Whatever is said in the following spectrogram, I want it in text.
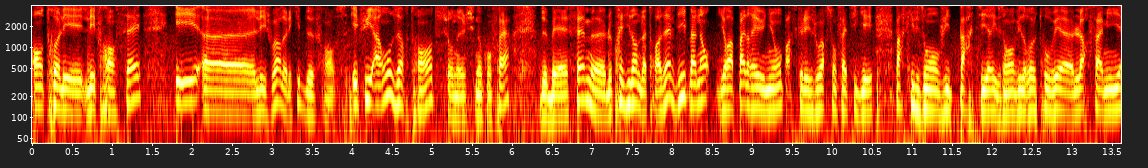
entre les, les Français et les joueurs de l'équipe de France. Et puis à 11h30, sur chez nos confrères de BFM, le président de la 3F dit bah non, il n'y aura pas de réunion parce que les joueurs sont fatigués, parce qu'ils ont envie de partir, ils ont envie de retrouver euh, leur famille.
